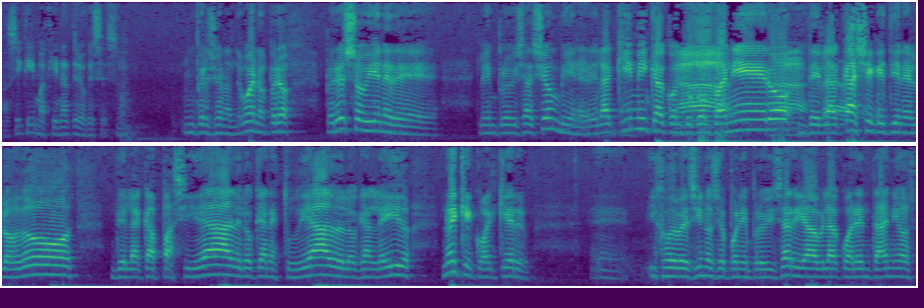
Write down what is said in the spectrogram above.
Así que imagínate lo que es eso. Impresionante. Bueno, pero, pero eso viene de... La improvisación viene de la química con tu compañero, claro, de la claro. calle que tienen los dos, de la capacidad, de lo que han estudiado, de lo que han leído. No es que cualquier eh, hijo de vecino se pone a improvisar y habla 40 años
